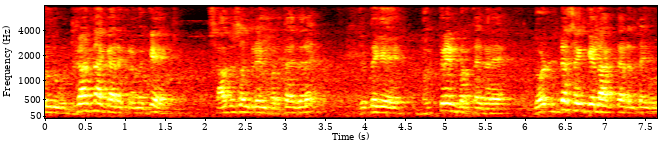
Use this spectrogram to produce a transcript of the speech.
ಒಂದು ಉದ್ಘಾಟನಾ ಕಾರ್ಯಕ್ರಮಕ್ಕೆ ಸಾಧು ಸಂತರೇನು ಬರ್ತಾ ಇದ್ದಾರೆ, ಜೊತೆಗೆ ಭಕ್ತರೇನು ಬರ್ತಾ ಇದ್ದಾರೆ, ದೊಡ್ಡ ಸಂಖ್ಯೆಯಲ್ಲಿ ಆಗ್ತಾ ಇರೋಂಥ ಇದು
